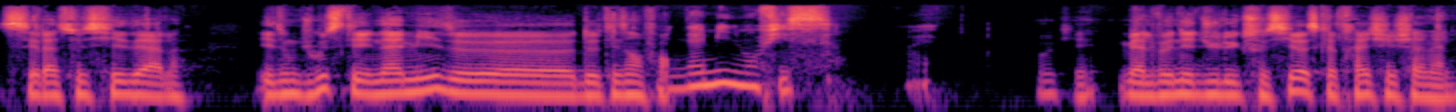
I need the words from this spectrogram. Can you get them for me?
C'est l'associé idéal. Et donc du coup, c'était une amie de, de tes enfants. Une amie de mon fils. Ok. Mais elle venait du luxe aussi parce qu'elle travaille chez Chanel.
